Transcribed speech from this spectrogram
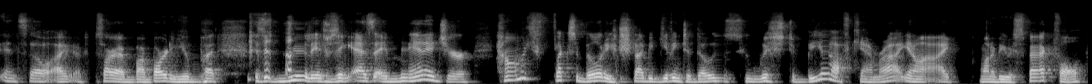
and so I, am sorry I'm bombarding you, but this is really interesting. As a manager, how much flexibility should I be giving to those who wish to be off camera? You know, I want to be respectful,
